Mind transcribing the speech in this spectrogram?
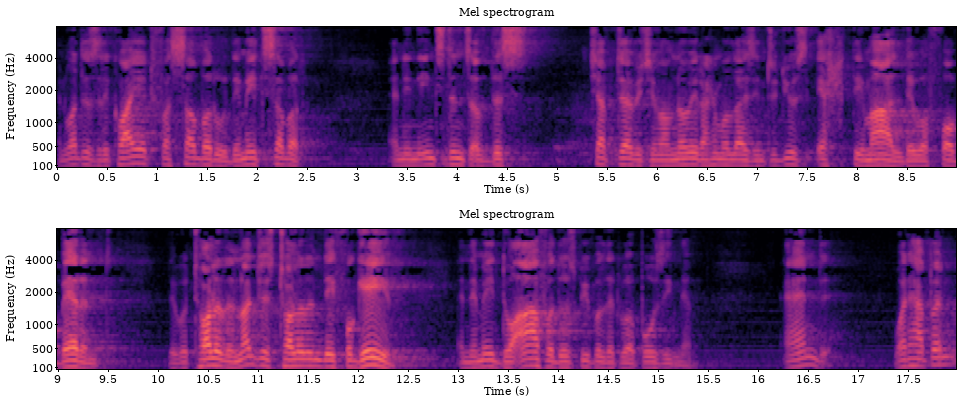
And what is required for sabaru? They made sabr. And in the instance of this chapter which Imam Nawawi rahimahullah has introduced, ihtimal, they were forbearant. They were tolerant, not just tolerant, they forgave. And they made dua for those people that were opposing them. And what happened?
